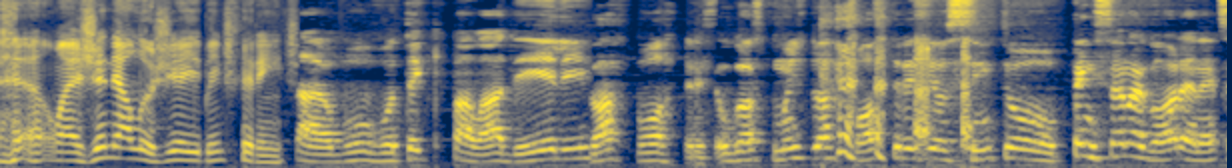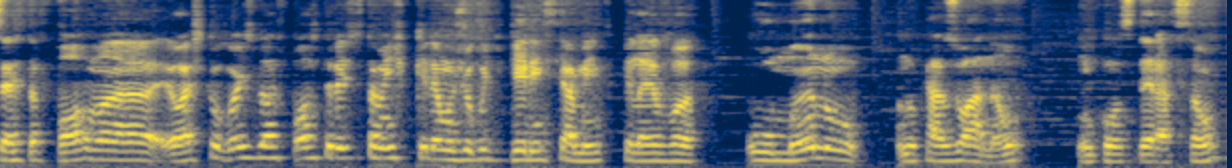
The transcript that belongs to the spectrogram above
uma genealogia aí bem diferente. Tá, eu vou, vou ter que falar dele, Dwarf Fortress. Eu gosto muito do Dwarf Fortress e eu sinto, pensando agora, né, de certa forma, eu acho que eu gosto do Dwarf Fortress justamente porque ele é um jogo de gerenciamento que leva o humano, no caso o anão, em consideração.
